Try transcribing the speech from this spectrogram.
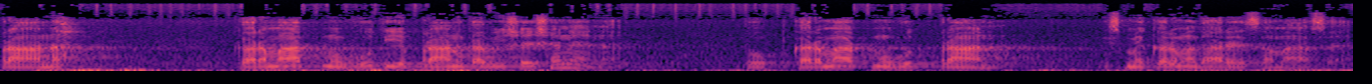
प्राण। कर्मात्मभूत, ये प्राण का विशेषण है ना? तो कर्मात्मभूत प्राण, इसमें कर्मधारय समास है।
